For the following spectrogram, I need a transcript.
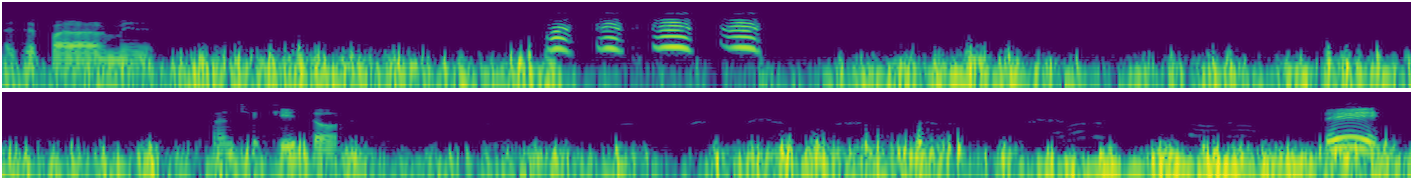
Ahí se pararon, miren. Están chiquitos. Sí.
